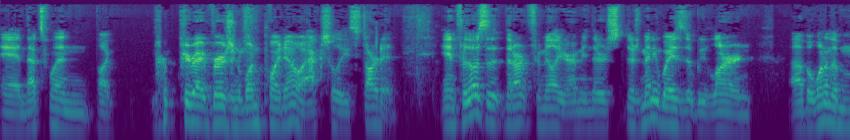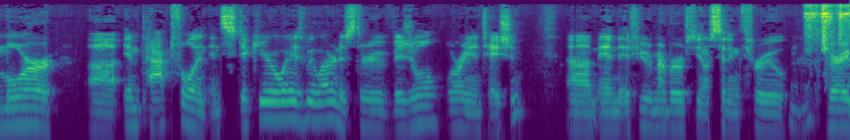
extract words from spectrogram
And that's when like PreWrite version 1.0 actually started. And for those that, that, aren't familiar, I mean, there's there's many ways that we learn, uh, but one of the more uh, impactful and, and, stickier ways we learn is through visual orientation. Um, and if you remember, you know, sitting through mm-hmm. very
